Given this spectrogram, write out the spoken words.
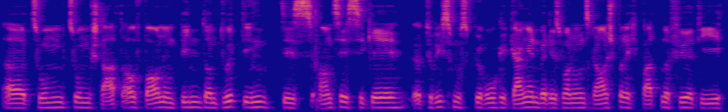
äh, zum, zum Start aufbauen und bin dann dort in das ansässige äh, Tourismusbüro gegangen, weil das waren unsere Ansprechpartner für die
